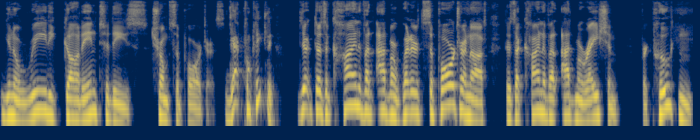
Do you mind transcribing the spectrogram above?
you know, really got into these Trump supporters. Yeah, completely. There, there's a kind of an admir, whether it's support or not, there's a kind of an admiration for Putin,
